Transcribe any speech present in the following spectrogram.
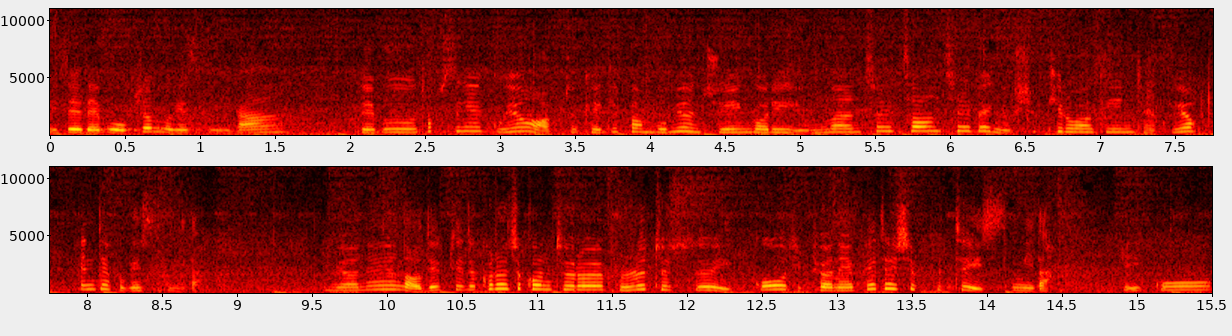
이제 내부 옵션 보겠습니다. 내부 탑승했고요. 앞쪽 계기판 보면 주행거리 67,760km 확인되고요. 핸드 보겠습니다. 보면은 어댑티드 크루즈 컨트롤 블루투스 있고 뒤편에 패드 시프트 있습니다. 그리고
